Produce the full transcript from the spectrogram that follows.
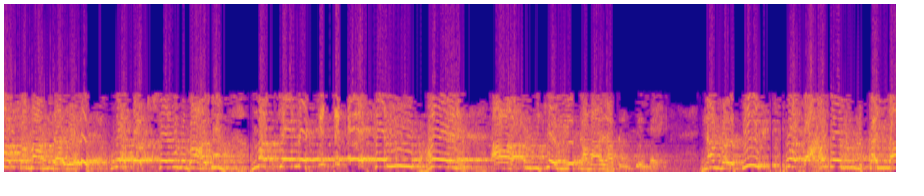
آپ کا معاملہ یہ ہے وہ سب سے بہادر مکے میں کتنے قریب ہیں، آپ ان کے لیے کمایا کرتے ہیں۔ نمبر تین، وہ کرنا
